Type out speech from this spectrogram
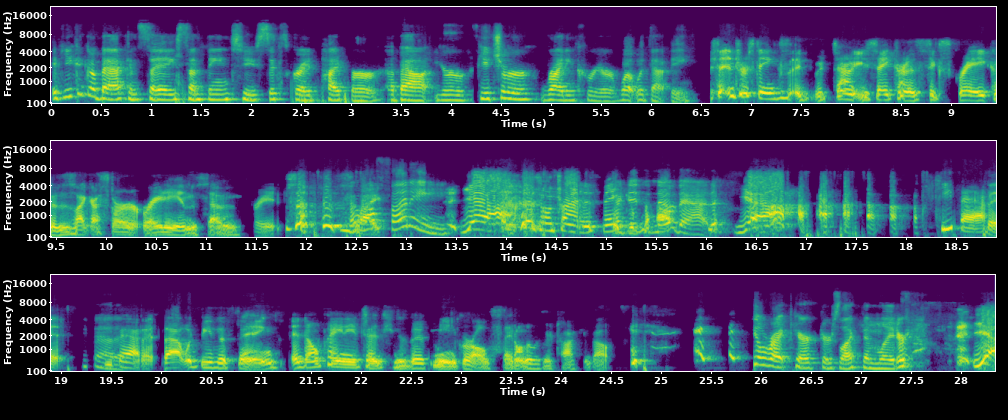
If you could go back and say something to sixth grade Piper about your future writing career, what would that be? It's interesting 'cause it- time you say kind of sixth grade because it's like I started writing in the seventh grade. So it's Oh, like, how funny. yeah, that's what I'm trying to think. I didn't about. know that. Yeah. Keep at it. Keep Keep it. at it. That would be the thing. And don't pay any attention to the mean girls. They don't know what they're talking about. You'll write characters like them later. Yeah.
